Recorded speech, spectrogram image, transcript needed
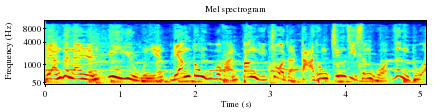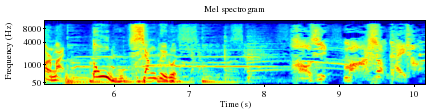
两个男人孕育五年，梁东吴伯凡帮你坐着打通经济生活任督二脉，东吴相对论。好戏马上开场。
